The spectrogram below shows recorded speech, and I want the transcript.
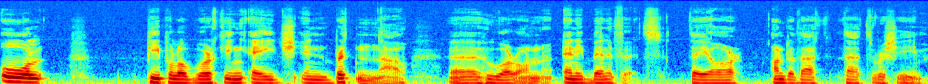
all people of working age in Britain now uh, who are on any benefits. They are under that that regime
